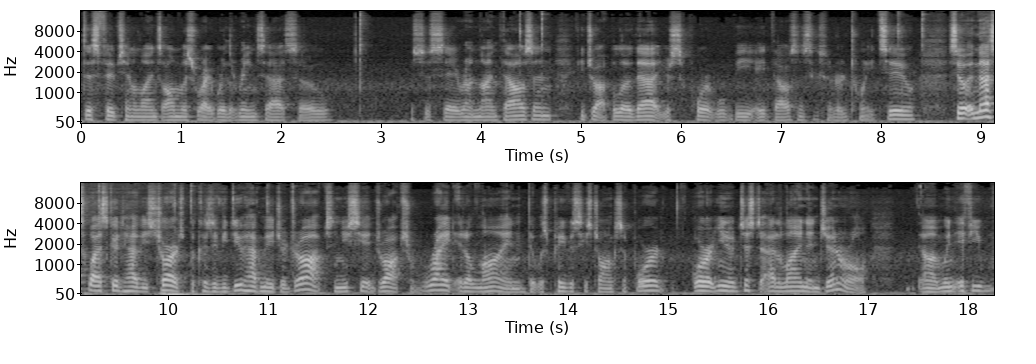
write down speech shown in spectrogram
this fib channel line is almost right where the ring's at, so let's just say around 9,000. If you drop below that, your support will be 8,622. So, and that's why it's good to have these charts because if you do have major drops and you see it drops right at a line that was previously strong support, or you know just at a line in general, um, when if you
